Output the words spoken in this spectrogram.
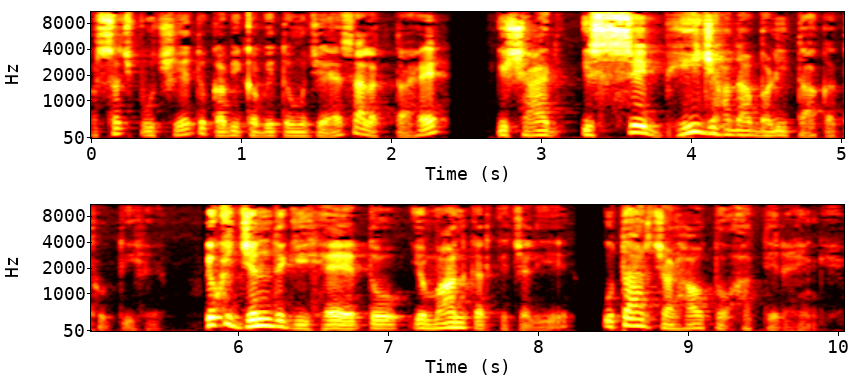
और सच पूछिए तो कभी कभी तो मुझे ऐसा लगता है कि शायद इससे भी ज़्यादा बड़ी ताकत होती है। क्योंकि ज़िंदगी है तो ये मान करके चलिए उतार चढ़ाव तो आते रहेंगे।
